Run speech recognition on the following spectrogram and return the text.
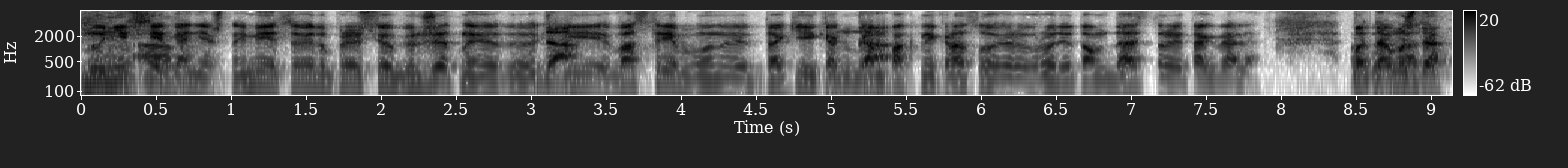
Ну, не все, а... конечно. Имеется в виду, прежде всего, бюджетные э, да. и востребованные, такие как да. компактные кроссоверы, вроде там Дастера и так далее. Потому вот, что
